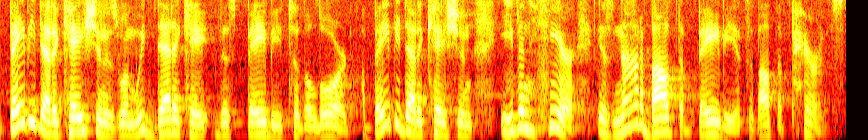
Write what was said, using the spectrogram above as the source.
Baby dedication is when we dedicate this baby to the Lord. A baby dedication, even here, is not about the baby, it's about the parents.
